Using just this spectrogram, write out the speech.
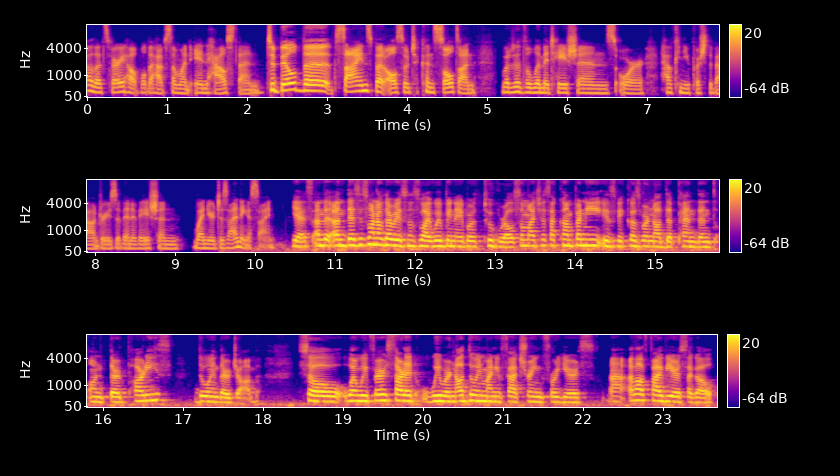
Oh, that's very helpful to have someone in house then to build the signs, but also to consult on what are the limitations or how can you push the boundaries of innovation when you're designing a sign. Yes, and the, and this is one of the reasons why we've been able to grow so much as a company is because we're not dependent on third parties doing their job. So when we first started, we were not doing manufacturing for years, uh, about five years ago,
